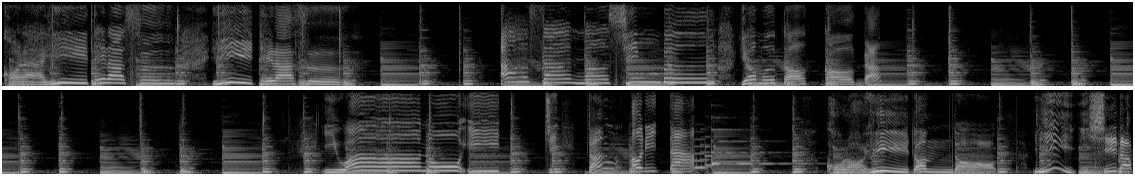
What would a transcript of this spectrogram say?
こらいいテラス。いいテラス。朝の新聞読むとこだ。段降りた。こらいい段だ。いい石だ。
